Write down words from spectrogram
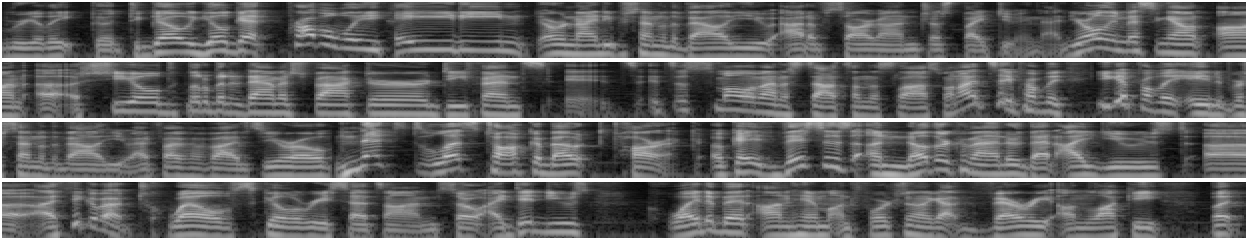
really good to go. You'll get probably 80 or 90 percent of the value out of Sargon just by doing that. You're only missing out on a, a shield a little bit of damage factor defense. It's it's a small amount of stats on this last one. I'd say probably you get probably 80 percent of the value at 5550 next let's talk about Tariq okay? This is another commander that I used uh I think about 12 skill resets on. So I did use quite a bit on him. Unfortunately I got very unlucky but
